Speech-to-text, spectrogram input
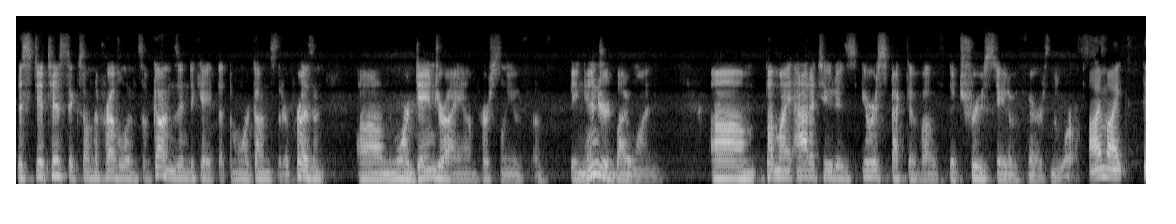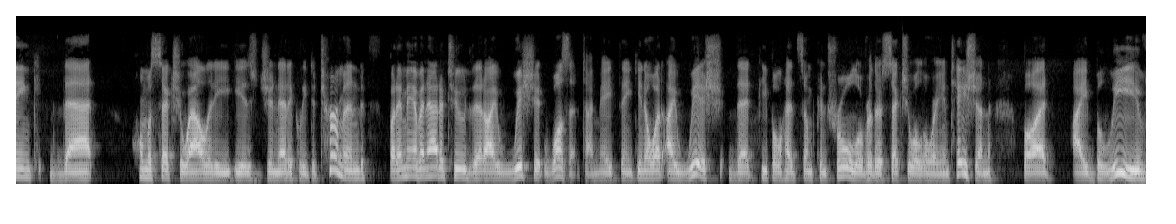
the statistics on the prevalence of guns indicate that the more guns that are present, um, the more danger I am personally of, of being injured by one. Um, but my attitude is irrespective of the true state of affairs in the world. I might think that homosexuality is genetically determined, but I may have an attitude that I wish it wasn't. I may think, you know what, I wish that people had some control over their sexual orientation, but I believe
